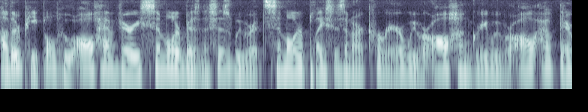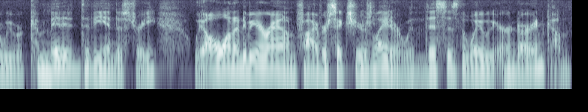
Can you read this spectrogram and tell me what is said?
other people who all have very similar businesses. We were at similar places in our career. We were all hungry. We were all out there. We were committed to the industry. We all wanted to be around five or six years later with this is the way we earned our income.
